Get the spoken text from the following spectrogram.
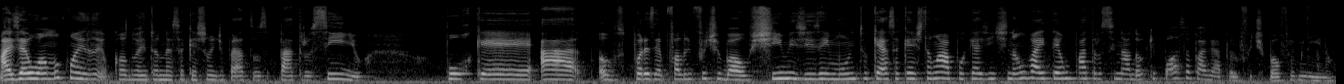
Mas eu amo quando, entra nessa questão de patrocínio, porque, a, por exemplo, falando de futebol, os times dizem muito que essa questão, ah, porque a gente não vai ter um patrocinador que possa pagar pelo futebol feminino,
